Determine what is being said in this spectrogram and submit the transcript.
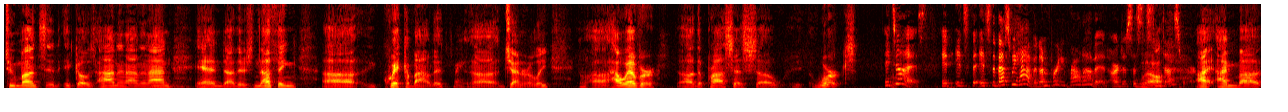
two months, and it goes on and on and on, and uh, there's nothing uh, quick about it, Right. uh, generally. Uh, however, uh, the process uh, works. It does. It, it's the it's the best we have, and I'm pretty proud of it. Our justice system Well, does work. I, I'm uh,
